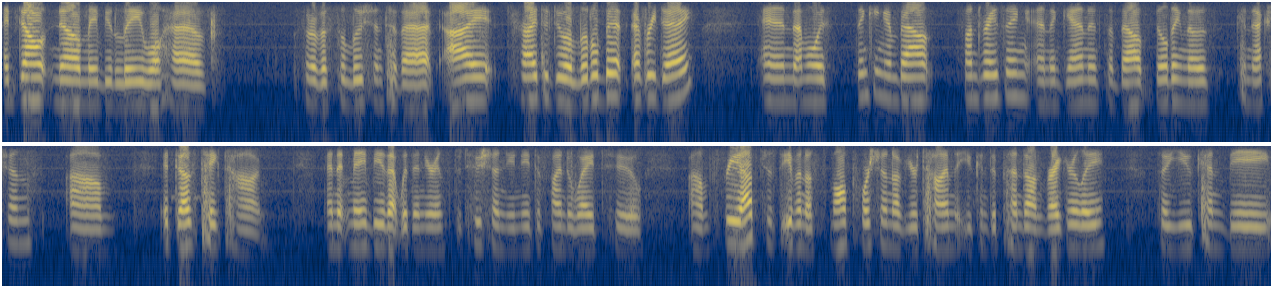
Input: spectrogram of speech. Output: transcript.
I don't know. Maybe Lee will have sort of a solution to that. I try to do a little bit every day, and I'm always thinking about fundraising, and again, it's about building those connections. Um, it does take time, and it may be that within your institution you need to find a way to um, free up just even a small portion of your time that you can depend on regularly, so you can be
